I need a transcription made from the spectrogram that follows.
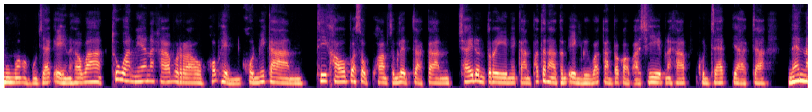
มุมมองของคุณแจ๊คเองนะครับว่าทุกวันนี้นะครับเราพบเห็นคนพิการ ที่เขาประสบความสำเร็จจากการใช้ดนตรีในการพัฒนาตนเอง หรือว่าการประกอบอาชีพนะครับ คุณแจ๊คอยากจะแนะน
